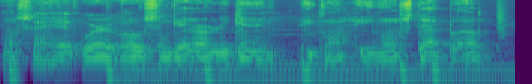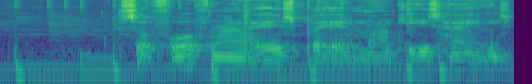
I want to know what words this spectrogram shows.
know I'm saying? If Greg Olsen get hurt again, he going he gonna step up. So fourth round edge player Marquis Haynes.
